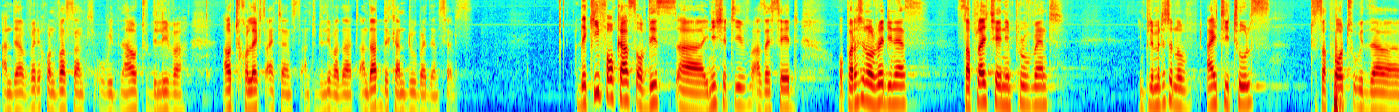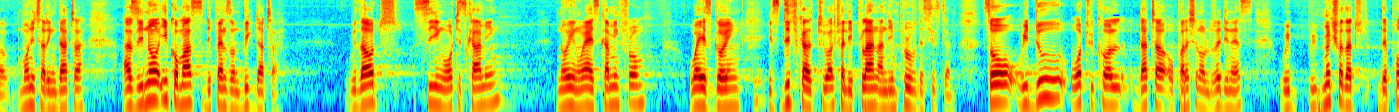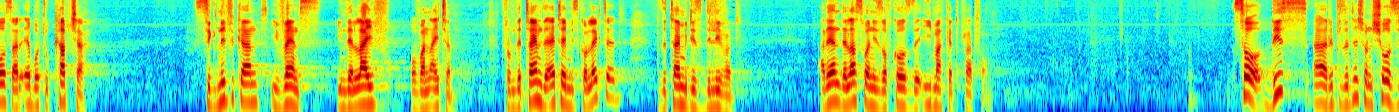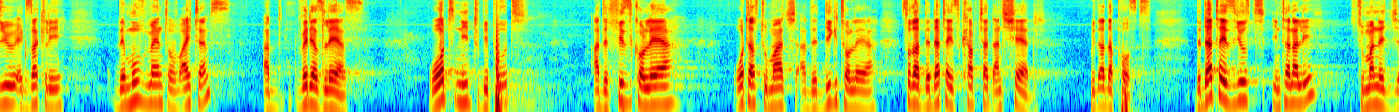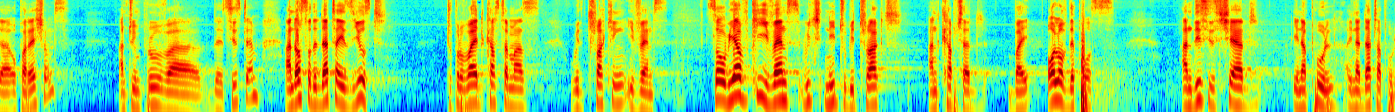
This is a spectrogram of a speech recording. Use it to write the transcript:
and they're very conversant with how to deliver, how to collect items and to deliver that, and that they can do by themselves. The key focus of this uh, initiative, as I said, operational readiness, supply chain improvement, implementation of IT tools to support with the monitoring data. As you know, e-commerce depends on big data. Without seeing what is coming, knowing where it's coming from, where it's going, it's difficult to actually plan and improve the system. So we do what we call data operational readiness. We, we make sure that the posts are able to capture significant events in the life of an item, from the time the item is collected to the time it is delivered. And then the last one is, of course, the e-market platform. So this uh, representation shows you exactly the movement of items at various layers. What need to be put at the physical layer, what has to match at the digital layer, so that the data is captured and shared with other posts. The data is used internally to manage uh, operations and to improve uh, the system, and also the data is used to provide customers with tracking events. So we have key events which need to be tracked and captured by all of the posts. And this is shared in a pool, in a data pool,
